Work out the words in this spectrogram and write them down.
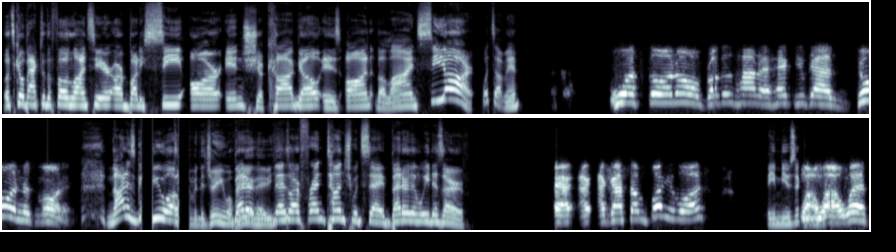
Let's go back to the phone lines here. Our buddy CR in Chicago is on the line. CR, what's up, man? What's going on, brothers? How the heck you guys doing this morning? Not as good as you are. Living the dream over Better, there, baby. as our friend Tunch would say, better than we deserve. Hey, I, I, I got something for you, boys. Theme music. Wild Wild West.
